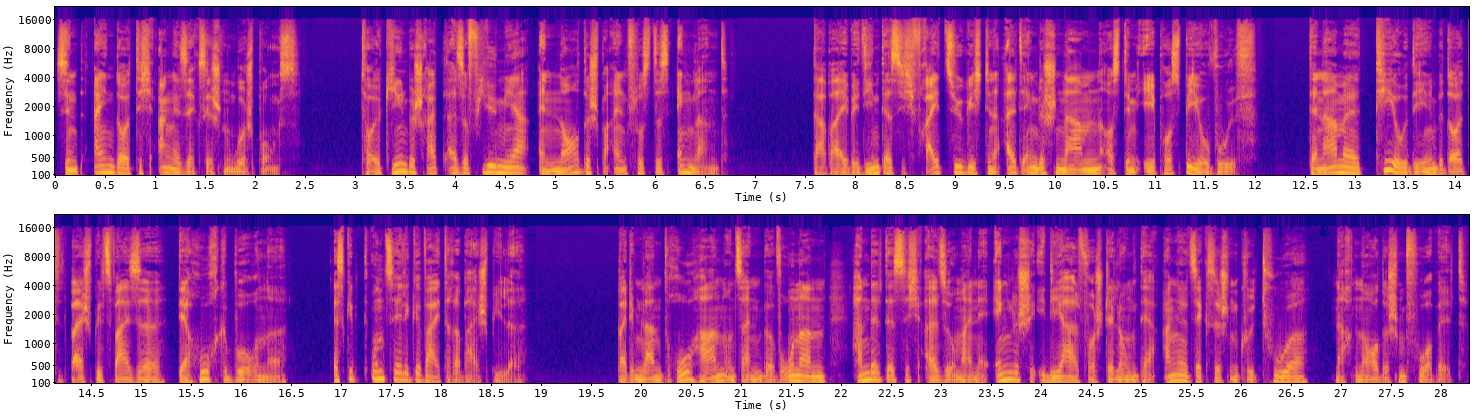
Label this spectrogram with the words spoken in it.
sind eindeutig angelsächsischen Ursprungs. Tolkien beschreibt also vielmehr ein nordisch beeinflusstes England. Dabei bedient er sich freizügig den altenglischen Namen aus dem Epos Beowulf. Der Name Theoden bedeutet beispielsweise der Hochgeborene. Es gibt unzählige weitere Beispiele. Bei dem Land Rohan und seinen Bewohnern handelt es sich also um eine englische Idealvorstellung der angelsächsischen Kultur nach nordischem Vorbild.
